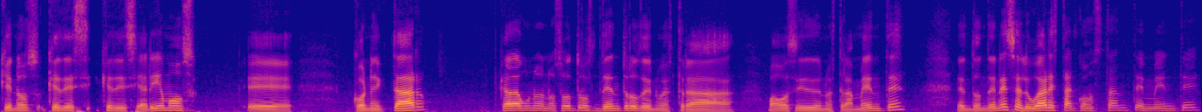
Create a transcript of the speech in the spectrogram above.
que, nos, que, que desearíamos eh, conectar cada uno de nosotros dentro de nuestra, vamos a decir, de nuestra mente, en donde en ese lugar está constantemente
